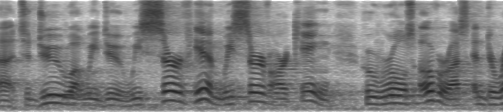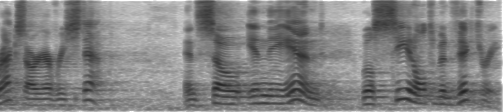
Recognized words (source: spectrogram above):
uh, to do what we do. We serve Him, we serve our King who rules over us and directs our every step. And so, in the end, we'll see an ultimate victory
